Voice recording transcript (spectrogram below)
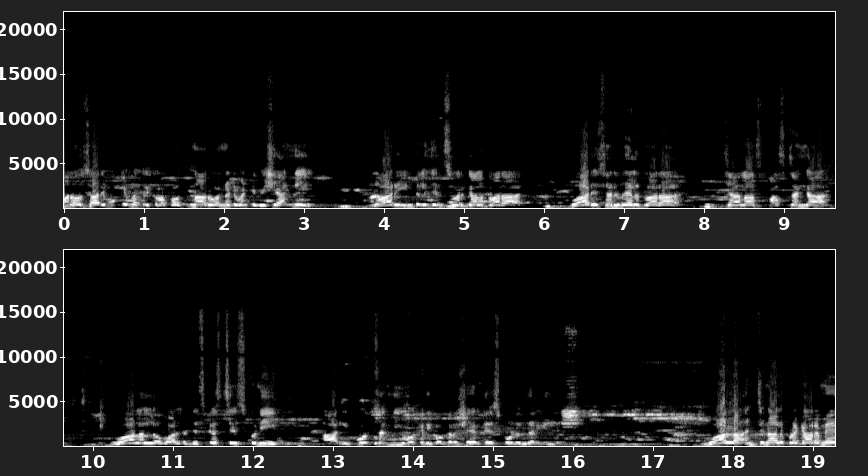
మరోసారి ముఖ్యమంత్రి కాబోతున్నారు అన్నటువంటి విషయాన్ని వారి ఇంటెలిజెన్స్ వర్గాల ద్వారా వారి సర్వేల ద్వారా చాలా స్పష్టంగా వాళ్ళల్లో వాళ్ళు డిస్కస్ చేసుకుని ఆ రిపోర్ట్స్ అన్ని ఒకరికొకరు షేర్ చేసుకోవడం జరిగింది. వాళ్ళ అంచనాల ప్రకారమే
